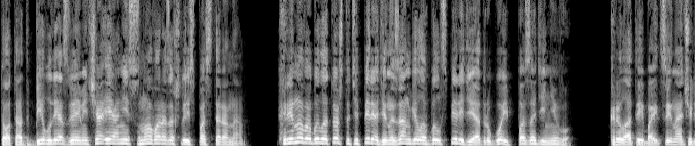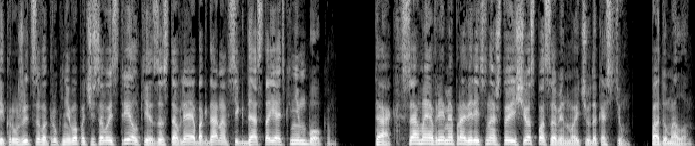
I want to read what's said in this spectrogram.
Тот отбил лезвие меча, и они снова разошлись по сторонам. Хреново было то, что теперь один из ангелов был спереди, а другой позади него. Крылатые бойцы начали кружиться вокруг него по часовой стрелке, заставляя Богдана всегда стоять к ним боком. «Так, самое время проверить, на что еще способен мой чудо-костюм», — подумал он.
